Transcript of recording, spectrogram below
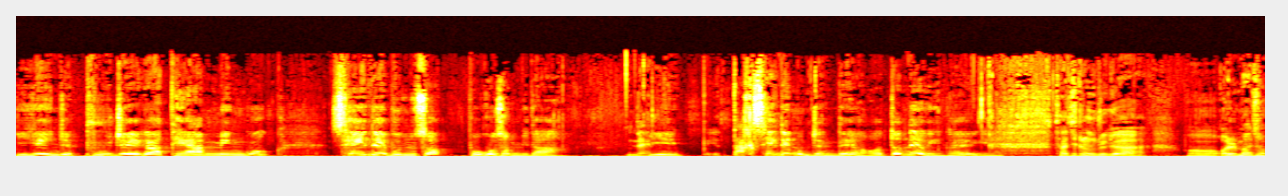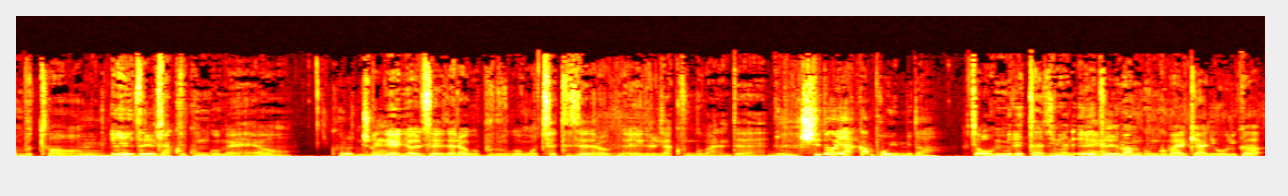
이게 이제 부제가 대한민국 세대 분석 보고서입니다. 네. 이 딱 세대 문제인데요. 어떤 내용인가요, 이게? 사실은 우리가 어, 얼마 전부터 음. 애들 자꾸 궁금해해요. 그렇죠. 밀레니얼 세대라고 부르고 뭐 Z 세대라고 부르고 애들 자꾸 궁금하는데 눈치도 약간 보입니다. 진짜 엄밀히 따지면 네. 애들만 궁금할 게 아니고 우리가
